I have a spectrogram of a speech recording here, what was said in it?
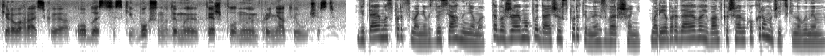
Кіровоградська область з кікбоксингу, де ми теж плануємо прийняти участь. Вітаємо спортсменів з досягненнями та бажаємо подальших спортивних звершень. Марія Бардаєва, Іван Каченко, Кременчуцькі новини.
